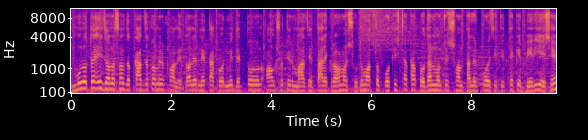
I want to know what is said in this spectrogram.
মূলত এই জনসংযোগ কার্যক্রমের ফলে দলের নেতা কর্মীদের তরুণ অংশটির মাঝে তারেক রহমান শুধুমাত্র প্রতিষ্ঠাতা, প্রধানমন্ত্রীর সন্তানের পরিস্থিতি থেকে বেরিয়ে এসে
